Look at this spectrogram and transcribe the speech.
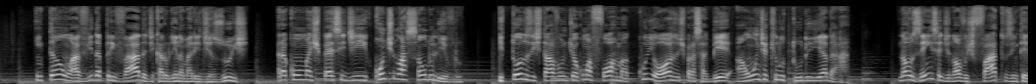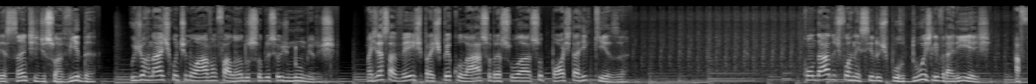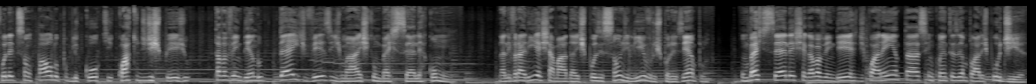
Então, a vida privada de Carolina Maria de Jesus era como uma espécie de continuação do livro. E todos estavam, de alguma forma, curiosos para saber aonde aquilo tudo iria dar. Na ausência de novos fatos interessantes de sua vida, os jornais continuavam falando sobre os seus números, mas dessa vez para especular sobre a sua suposta riqueza. Com dados fornecidos por duas livrarias, a Folha de São Paulo publicou que Quarto de Despejo estava vendendo 10 vezes mais que um best-seller comum. Na livraria chamada Exposição de Livros, por exemplo, um best-seller chegava a vender de 40 a 50 exemplares por dia,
